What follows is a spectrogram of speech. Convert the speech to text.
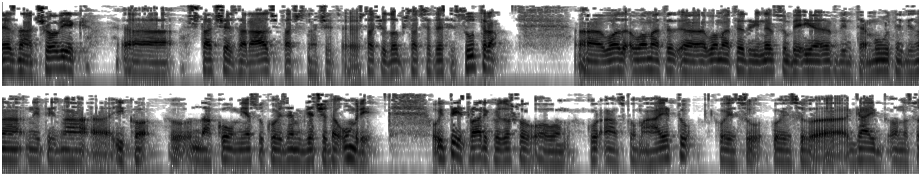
ne zna čovjek šta će zaraditi, šta će, znači, šta će dobiti, šta će desiti sutra. Voma tedri nefsum be erdin temut, niti zna, niti zna iko na kom mjestu, kojoj zemlji gdje će da umri. Ovi pet stvari koje je došlo u ovom kuranskom ajetu, koje su, koje su gajb, odnosno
